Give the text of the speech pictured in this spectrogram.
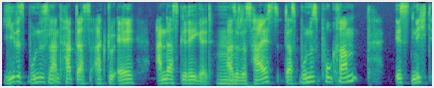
Jedes Bundesland hat das aktuell anders geregelt. Mhm. Also das heißt, das Bundesprogramm ist nicht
